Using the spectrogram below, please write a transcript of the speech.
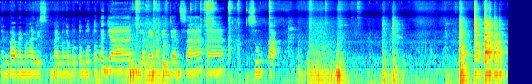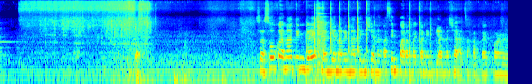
Yan ba, may mga list, may mga buto-buto pa dyan. Lagay natin dyan sa ka, suka. Sa suka natin guys, lagyan na rin natin siya ng asin parang may panimplan na siya at saka pepper.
